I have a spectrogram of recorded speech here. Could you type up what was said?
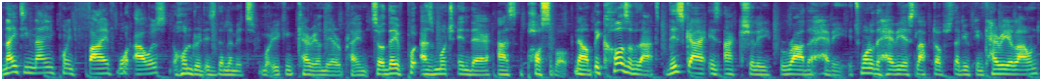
99.5 watt hours, 100 is the limit what you can carry on the airplane. So they've put as much in there as possible. Now, because of that, this guy is actually rather heavy. It's one of the heaviest laptops that you can carry around.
